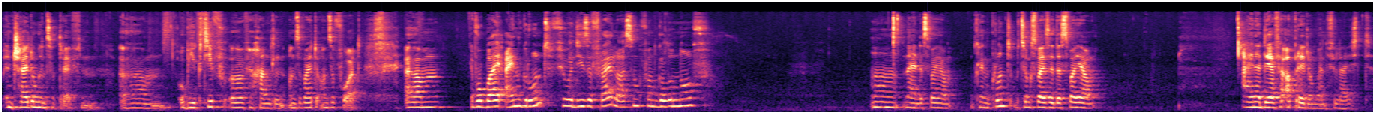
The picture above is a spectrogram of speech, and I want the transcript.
Entscheidungen zu treffen, ähm, objektiv äh, verhandeln und so weiter und so fort. Ähm, wobei ein Grund für diese Freilassung von Golunov, mh, nein, das war ja kein Grund, beziehungsweise das war ja eine der Verabredungen vielleicht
